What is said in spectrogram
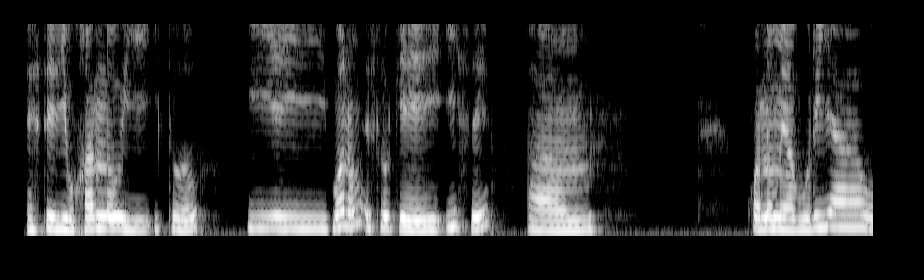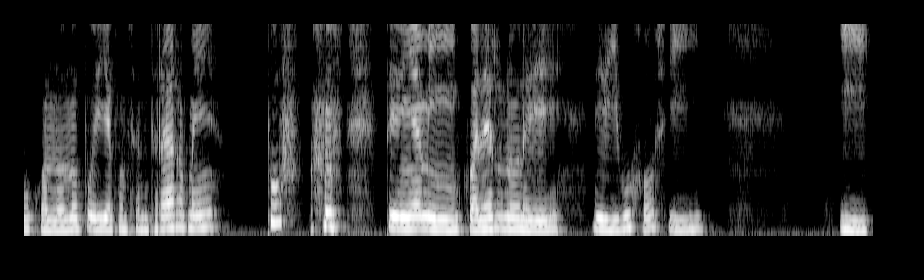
esté dibujando y, todo. Y, bueno, es lo que hice. cuando me aburría o cuando no podía concentrarme, puff, tenía mi cuaderno de, dibujos y, y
